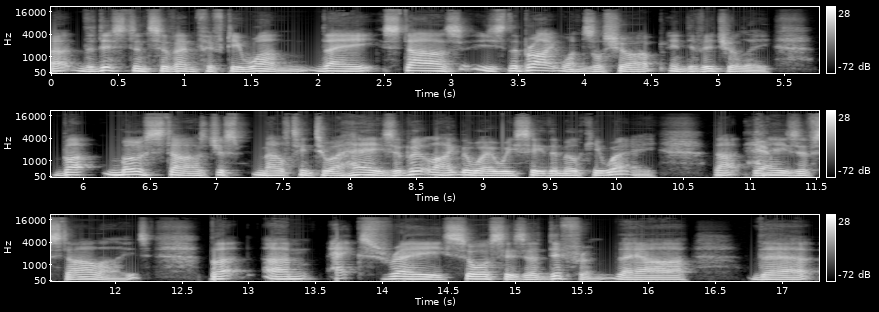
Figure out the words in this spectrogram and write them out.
at the distance of M51, they stars is the bright ones will show up individually, but most stars just melt into a haze, a bit like the way we see the Milky Way, that yeah. haze of starlight. But um, X-ray sources are different. They are they're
